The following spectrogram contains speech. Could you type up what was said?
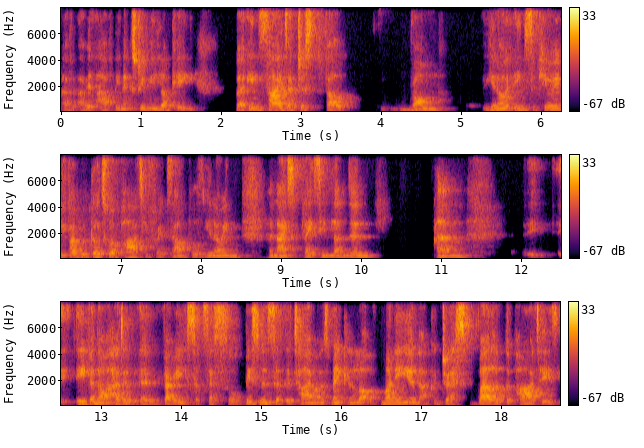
I've I've been extremely lucky. But inside, I just felt wrong you know insecure. If i would go to a party for example you know in a nice place in london um, even though I had a, a, very successful business at the time, I was making a lot of money and I could dress well at the parties.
